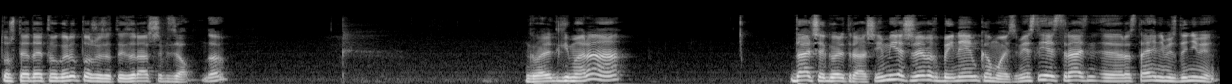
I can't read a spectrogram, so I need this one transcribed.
то, что я до этого говорил, тоже из этой из Раши взял, да? Говорит Гимара, Дальше говорит Раши, им есть ревах бейнеем камойсом. Если есть раз, э, расстояние между ними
